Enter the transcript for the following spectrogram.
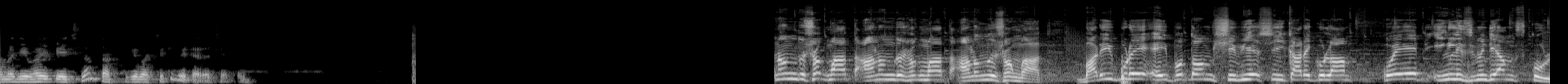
আমরা যেভাবে পেয়েছিলাম, তার থেকে বাচ্চাটি বেটার আছে এখন। আনন্দ সংবাদ আনন্দ সংবাদ আনন্দ সংবাদ। বারুইপুরে এই প্রথম সিবিএসই কারিকুলাম কোয়েট ইংলিশ মিডিয়াম স্কুল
